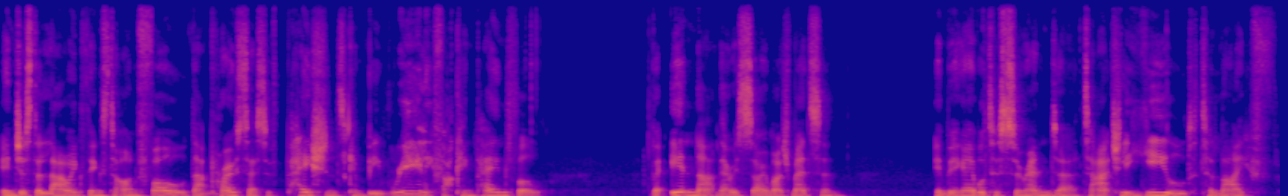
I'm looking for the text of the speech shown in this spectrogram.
in just allowing things to unfold, that process of patience can be really fucking painful. But in that, there is so much medicine in being able to surrender, to actually yield to life,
